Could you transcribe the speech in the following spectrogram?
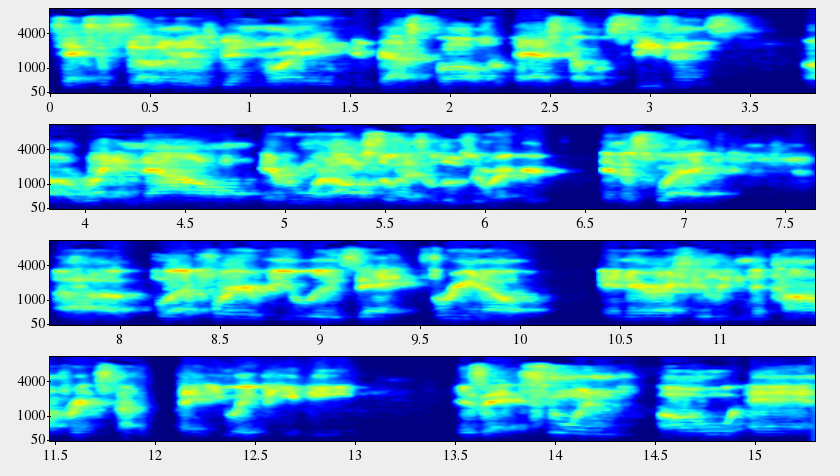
Texas Southern has been running in basketball for the past couple of seasons. Uh, right now, everyone also has a losing record in the SWAC, uh, but Prairie View is at 3 0, and they're actually leading the conference. I think UAPB is at two and zero, oh, and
